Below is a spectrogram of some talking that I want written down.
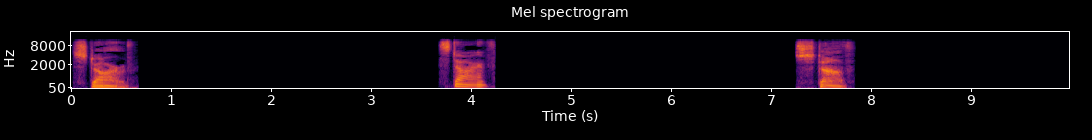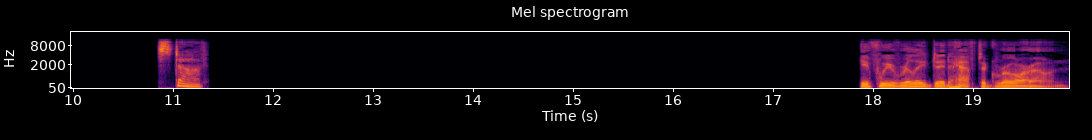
Starve. Starve. Starve. Starve. If we really did have to grow our own,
